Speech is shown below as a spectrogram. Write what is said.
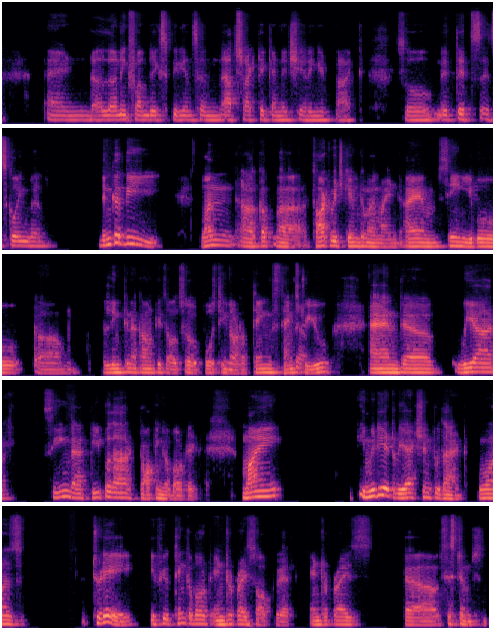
and uh, learning from the experience and abstracting and sharing it back. So it, it's it's going well. Dinker, the one uh, uh, thought which came to my mind, I am seeing EEBO um, LinkedIn account is also posting a lot of things thanks yeah. to you, and uh, we are seeing that people are talking about it. My immediate reaction to that was today, if you think about enterprise software, enterprise uh, systems.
